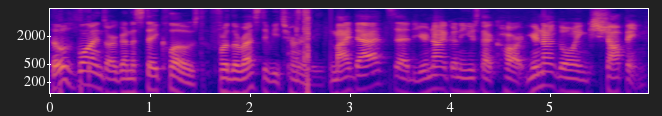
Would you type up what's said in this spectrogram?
those blinds are gonna stay closed for the rest of eternity. My dad said, you're not gonna use that car. You're not going shopping.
